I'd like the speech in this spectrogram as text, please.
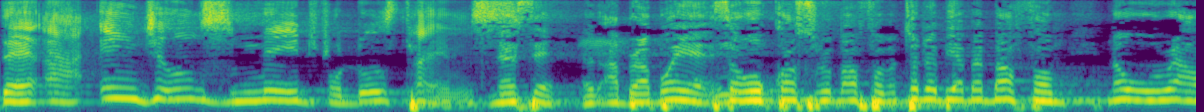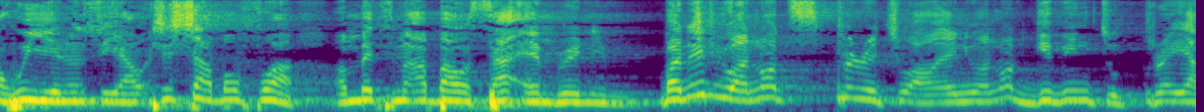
There are angels made for those times. Abrabɔ yɛ sɛ wokɔ soro ba fam tɔdɔ bi abɛba fam na wowura aho yie no nso yɛ hyehyɛ abɔfoɔ a ɔmbɛtumi aba wo saa mmerɛ mu But if you are not spiritual and you are not giving to prayer,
